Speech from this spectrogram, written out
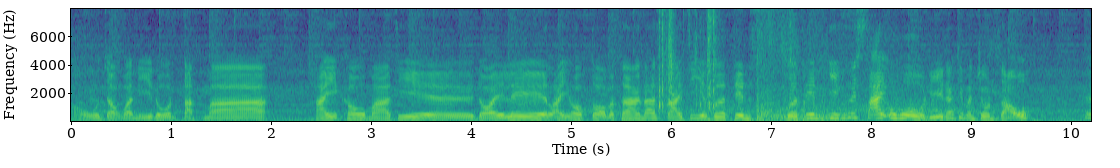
เอาจังหวะนี้โดนตัดมาให้เข้ามาที่ดอยเล่ไหลออกต่อมาทางด้านซ้ายที่เบอร์ตินเบอร์ตินยิงด้วยซ้ายโอ้โห ดีนะที่มันชนเสา เอ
